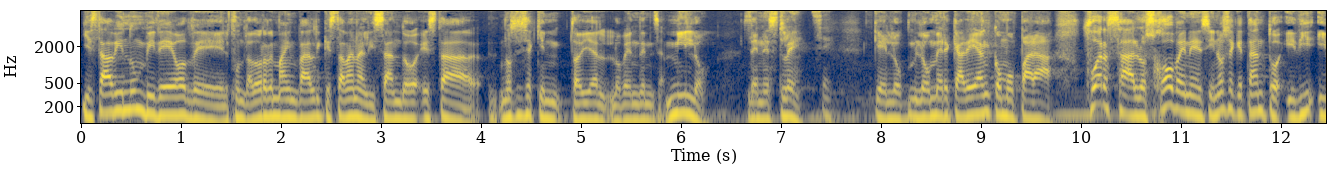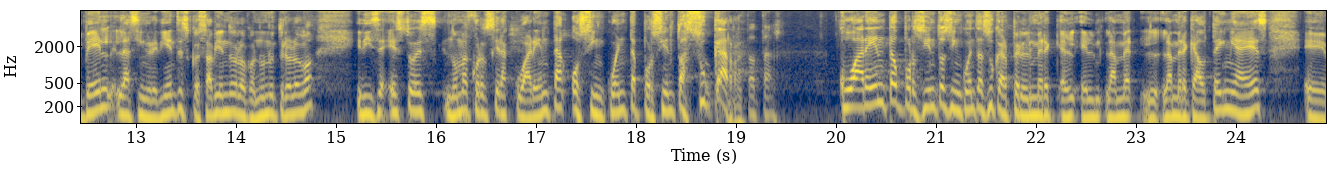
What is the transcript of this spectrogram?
Y estaba viendo un video del fundador de Mind Valley que estaba analizando esta, no sé si a quién todavía lo venden, Milo de Nestlé. Sí. Que lo, lo mercadean como para fuerza a los jóvenes y no sé qué tanto. Y, di- y ve las ingredientes que está viéndolo con un nutriólogo y dice: Esto es, no me acuerdo si era 40 o 50% azúcar. Total. 40 por ciento 50 azúcar, pero el mer- el- el- la, la mercadotecnia es eh,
